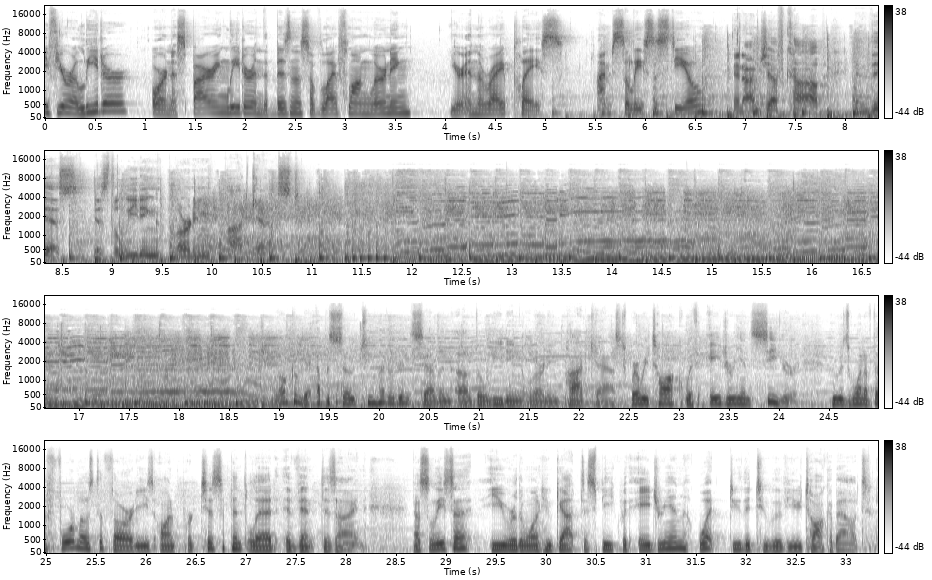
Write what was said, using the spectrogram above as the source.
If you're a leader or an aspiring leader in the business of lifelong learning, you're in the right place. I'm Celisa Steele. And I'm Jeff Cobb, and this is the Leading Learning Podcast. Welcome to episode 207 of the Leading Learning Podcast, where we talk with Adrian Segar, who is one of the foremost authorities on participant led event design. Now, Celisa, you were the one who got to speak with Adrian. What do the two of you talk about?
